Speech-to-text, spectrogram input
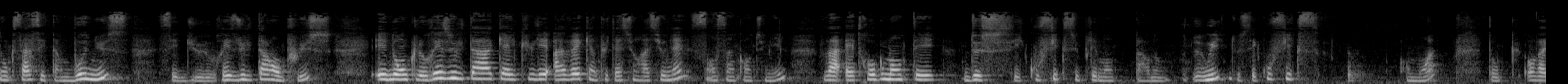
Donc ça, c'est un bonus, c'est du résultat en plus. Et donc le résultat calculé avec imputation rationnelle, 150 000, va être augmenté de ces coûts fixes supplémentaires, pardon, oui, de ces coûts fixes en moins. Donc on va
